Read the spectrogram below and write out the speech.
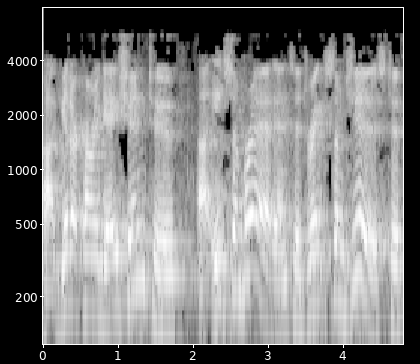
uh, get our congregation to uh, eat some bread and to drink some juice to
